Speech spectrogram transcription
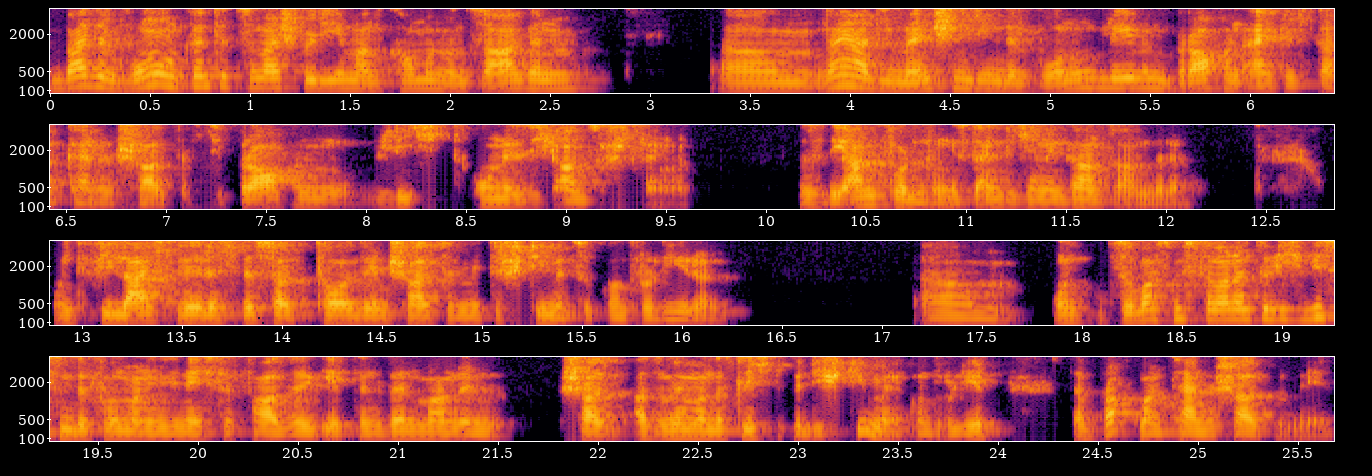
bei der Wohnung könnte zum Beispiel jemand kommen und sagen, ähm, naja, die Menschen, die in der Wohnung leben, brauchen eigentlich gar keinen Schalter. Sie brauchen Licht, ohne sich anzustrengen. Also die Anforderung ist eigentlich eine ganz andere. Und vielleicht wäre es deshalb toll, den Schalter mit der Stimme zu kontrollieren. Ähm, und sowas müsste man natürlich wissen, bevor man in die nächste Phase geht. Denn wenn man den Schalt, also wenn man das Licht über die Stimme kontrolliert, dann braucht man keine Schalter mehr.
